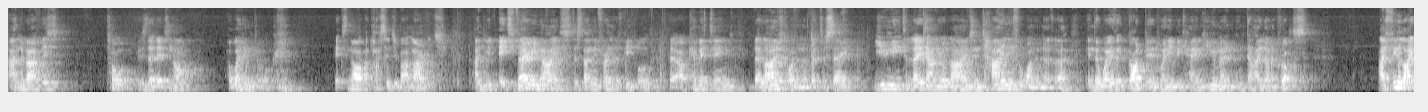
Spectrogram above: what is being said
and about this talk is that it's not a wedding talk. It's not a passage about marriage. And it's very nice to stand in front of people that are committing their lives to one another to say, you need to lay down your lives entirely for one another in the way that God did when he became human and died on a cross. I feel like,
